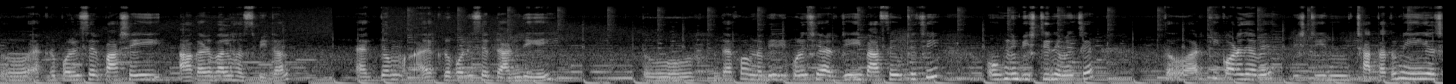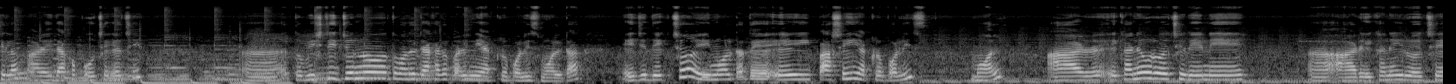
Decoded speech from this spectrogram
তো অ্যাক্রোপলিসের পাশেই আগারওয়াল হসপিটাল, একদম অ্যাক্রোপলিসের ডান দিকেই। তো দেখো, আমরা বেরিয়ে পড়েছি আর যেই বাসে উঠেছি অমনি বৃষ্টি নেমেছে। তো আর কি করা যাবে? বৃষ্টির ছাতা তো নিয়ে গেছিলাম, আর এই দেখো পৌঁছে গেছি। তো বৃষ্টির জন্য তোমাদের দেখাতে পারিনি অ্যাক্রোপলিস মলটা এই যে দেখছ, এই মলটাতে এই পাশেই অ্যাক্রোপলিস মল আর এখানেও রয়েছে রেনে আর এখানেই রয়েছে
